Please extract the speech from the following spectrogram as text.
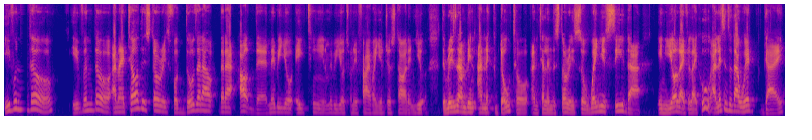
Even though even though and i tell these stories for those that are that are out there maybe you're 18 maybe you're 25 and you're just starting. You the reason i'm being anecdotal and telling the stories so when you see that in your life you're like oh i listened to that weird guy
